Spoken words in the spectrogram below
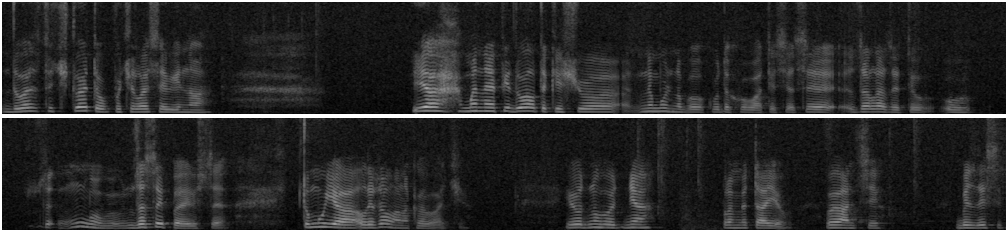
24-го почалася війна. Я, в мене підвал такий, що не можна було куди ховатися. Це залазити у ну, засипає все. Тому я лежала на кроваті. І одного дня, пам'ятаю, вранці без 10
